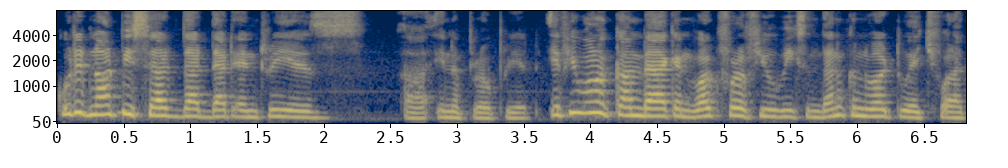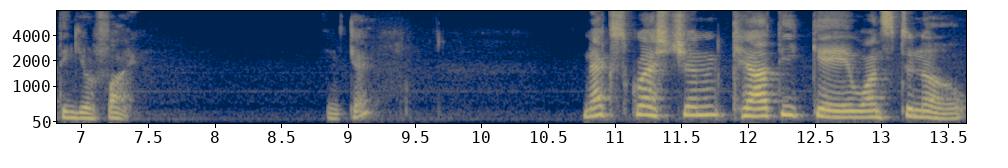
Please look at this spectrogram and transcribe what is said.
could it not be said that that entry is uh, inappropriate? If you want to come back and work for a few weeks and then convert to H4, I think you're fine. Okay. Next question, Khyati K wants to know,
